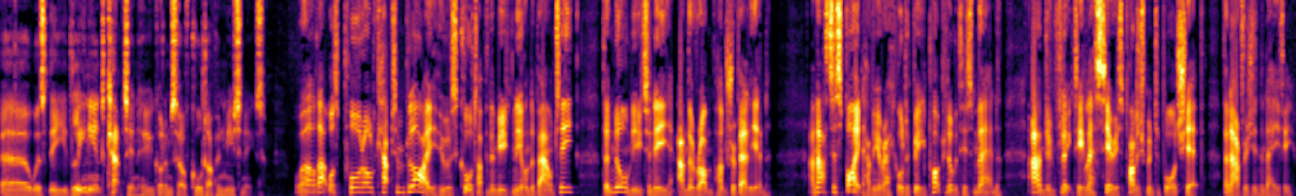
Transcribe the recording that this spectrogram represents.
uh, was the lenient captain who got himself caught up in mutinies? Well, that was poor old Captain Bligh, who was caught up in the mutiny on the Bounty, the Nore Mutiny, and the Rum Punch Rebellion. And that's despite having a record of being popular with his men and inflicting less serious punishment aboard ship than average in the Navy.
